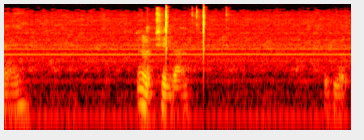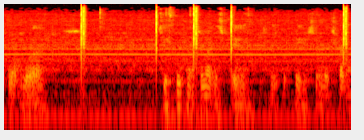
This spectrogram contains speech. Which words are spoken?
Okay. Doesn't look too bad. Could look a lot worse. See if we can make this bigger. Make it bigger so it looks better.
